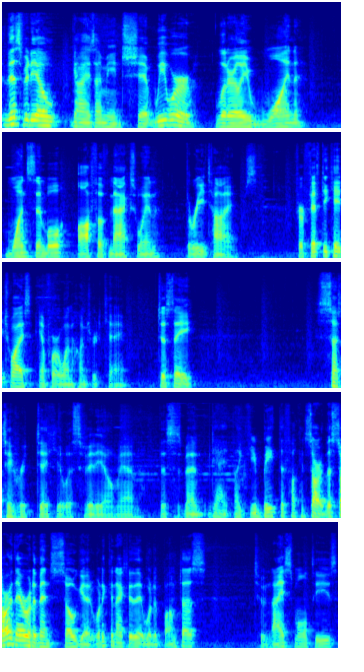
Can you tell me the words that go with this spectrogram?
This video, guys, I mean, shit. We were literally one, one symbol off of max win three times. For 50k twice and for 100k. Just a. Such a ridiculous video, man. This has been, yeah, like you bait the fucking star. The star there would have been so good. Would have connected it, would have bumped us to nice multis.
